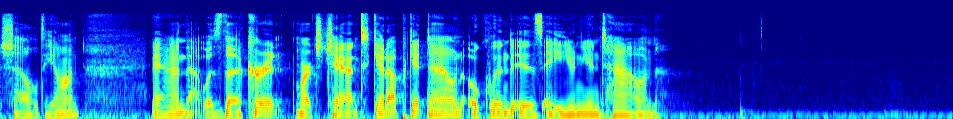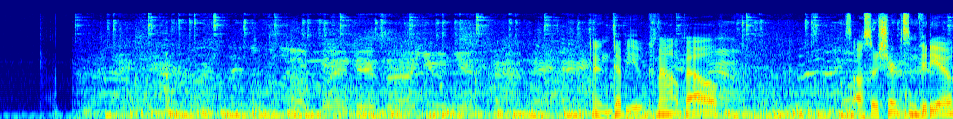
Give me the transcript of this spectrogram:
shell dion. And that was the current march chant get up get down oakland is a union town. And w. Kamau bell has also shared some video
